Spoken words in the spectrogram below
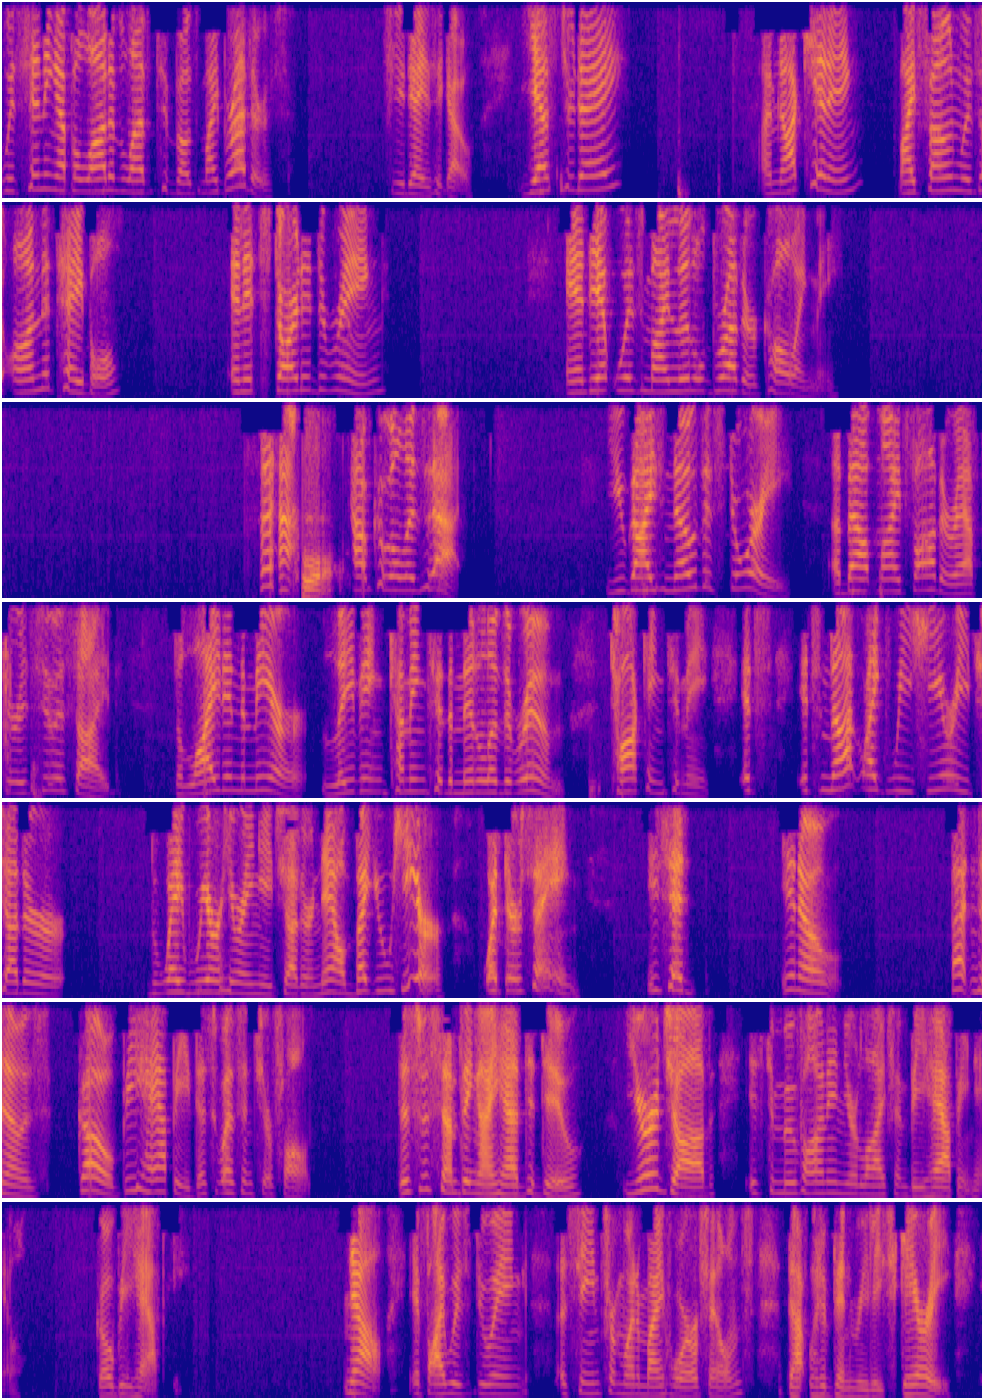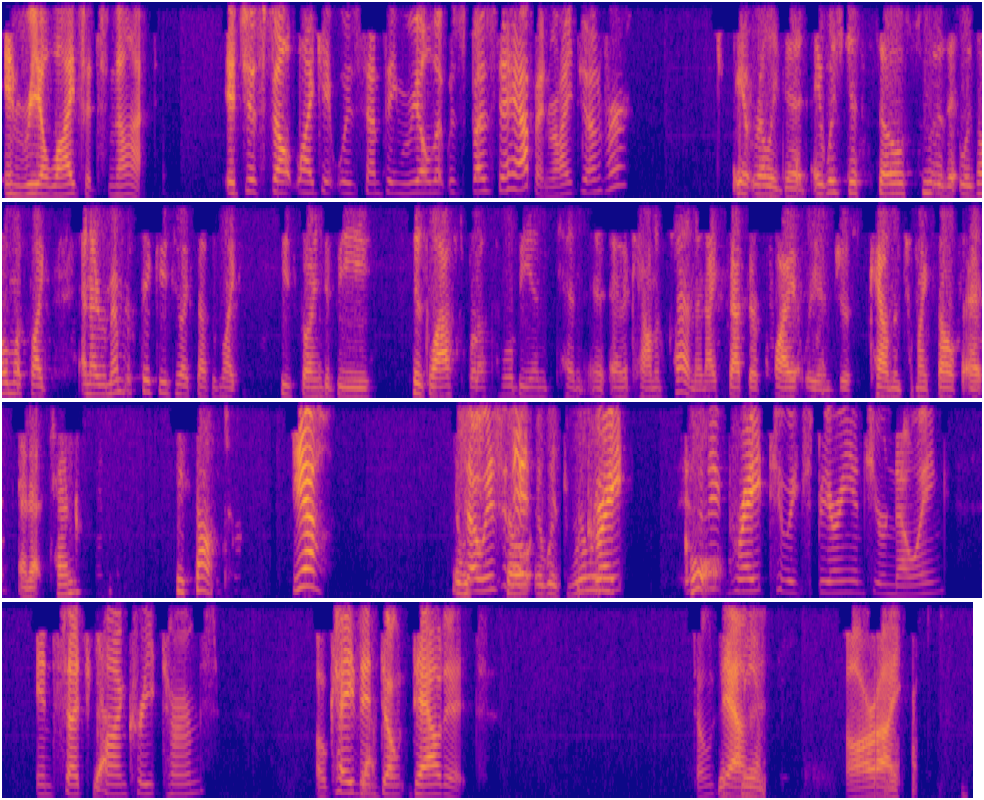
was sending up a lot of love to both my brothers a few days ago. Yesterday, I'm not kidding, my phone was on the table and it started to ring and it was my little brother calling me. Cool. How cool is that? You guys know the story about my father after his suicide. The light in the mirror, leaving, coming to the middle of the room, talking to me. It's it's not like we hear each other the way we're hearing each other now, but you hear what they're saying. He said, you know, button nose, go, be happy. This wasn't your fault. This was something I had to do. Your job is to move on in your life and be happy now. Go be happy. Now, if I was doing a scene from one of my horror films, that would have been really scary. In real life, it's not. It just felt like it was something real that was supposed to happen, right, Jennifer? It really did. It was just so smooth. It was almost like, and I remember thinking to myself, I'm like, he's going to be, his last breath will be in ten at a count of ten. And I sat there quietly and just counted to myself at, and at ten, he stopped. Yeah, it was so isn't so, it, it was really great? Cool. Isn't it great to experience your knowing in such yes. concrete terms? Okay, then yes. don't doubt it. Don't yes, doubt ma'am. it. All right.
